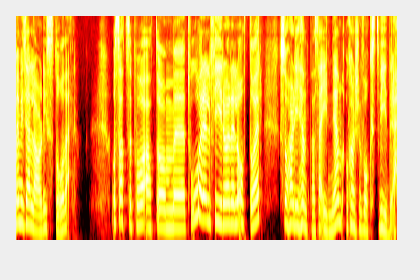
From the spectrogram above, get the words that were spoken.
Men hvis jeg lar de stå der, og satser på at om eh, to år eller fire år eller åtte år, så har de henta seg inn igjen og kanskje vokst videre,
